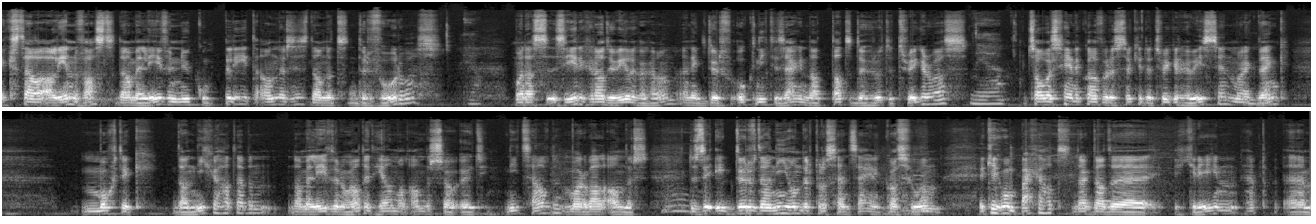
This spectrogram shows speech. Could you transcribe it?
Ik stel alleen vast dat mijn leven nu compleet anders is dan het ervoor was. Ja. Maar dat is zeer gradueel gegaan. En ik durf ook niet te zeggen dat dat de grote trigger was. Ja. Het zal waarschijnlijk wel voor een stukje de trigger geweest zijn, maar ik denk, mocht ik dat niet gehad hebben, dat mijn leven er nog altijd helemaal anders zou uitzien. Niet hetzelfde, maar wel anders. Dus ik durf dat niet 100% zeggen. Ik was gewoon... Ik heb gewoon pech gehad dat ik dat eh, gekregen heb. Ehm,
